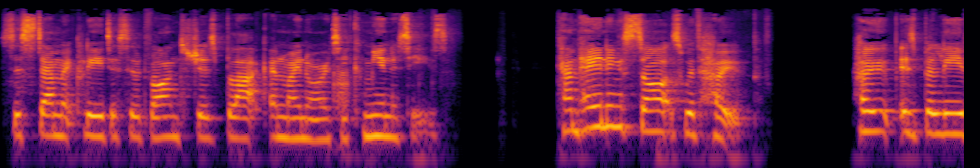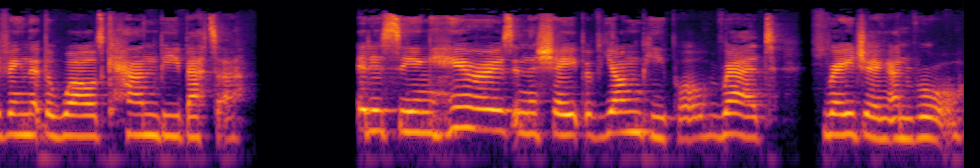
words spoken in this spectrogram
systemically disadvantages black and minority communities. Campaigning starts with hope. Hope is believing that the world can be better. It is seeing heroes in the shape of young people, red, raging, and raw,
